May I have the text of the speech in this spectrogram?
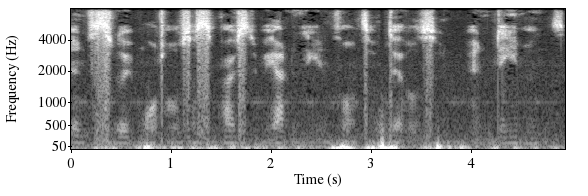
and dissolute mortals are supposed to be under the influence of devils and, demons,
